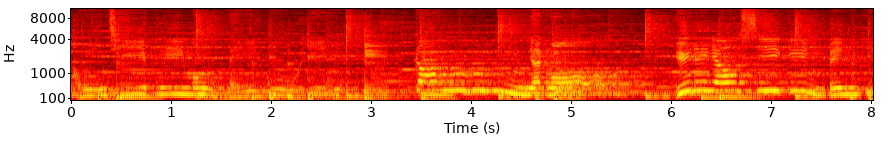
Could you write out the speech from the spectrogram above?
童年似梦未污染。今。今日我与你又肩并肩，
